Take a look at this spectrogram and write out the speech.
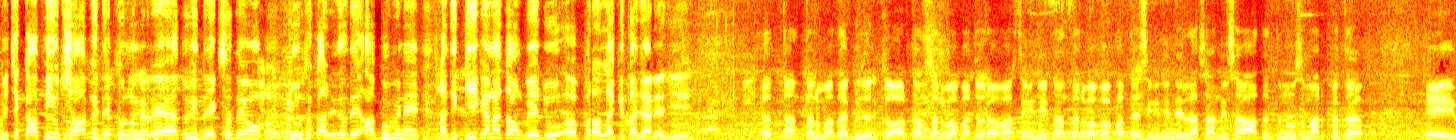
ਵਿੱਚ ਕਾਫੀ ਉਤਸ਼ਾਹ ਵੀ ਦੇਖਣ ਨੂੰ ਮਿਲ ਰਿਹਾ ਹੈ। ਤੁਸੀਂ ਦੇਖ ਸਕਦੇ ਹੋ, ਯੂਥ ਅਕਾਲੀ ਦਲ ਦੇ ਆਗੂ ਵੀ ਨੇ। ਅੱਜ ਕੀ ਕਹਿਣਾ ਚਾਹੋਗੇ ਜੋ ਉਪਰਾਲਾ ਕੀਤਾ ਜਾ ਰਿਹਾ ਜੀ ਇਹ? ਧੰਨ ਧੰਨ ਮਾਤਾ ਗੁਜਰ ਕੌਰ, ਧੰਨ ਧੰਨ ਬਾਬਾ ਜੋਰਾਵਰ ਸਿੰਘ ਜੀ, ਧੰਨ ਧੰਨ ਬਾਬਾ ਫਤਿਹ ਸਿੰਘ ਜੀ ਦੀ ਲਾਸਾਨੀ ਸ਼ਹਾਦਤ ਨੂੰ ਸਮਰਪਿਤ। ਇਹ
